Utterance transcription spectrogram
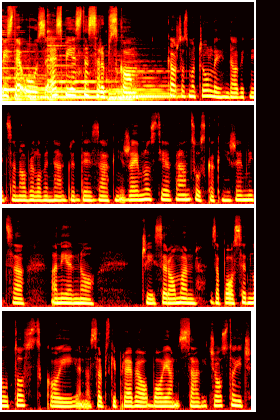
Vi ste uz SBS na Srpskom. Kao što smo čuli, dobitnica Nobelove nagrade za književnost je francuska književnica Annie Ernaux, čiji se roman Za posednutost, koji je na srpski preveo Bojan Savić Ostojić,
